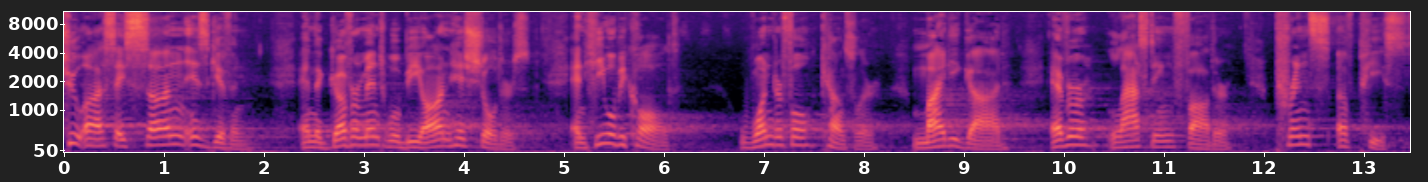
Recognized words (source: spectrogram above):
to us a son is given, and the government will be on his shoulders, and he will be called Wonderful Counselor, Mighty God, Everlasting Father, Prince of Peace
